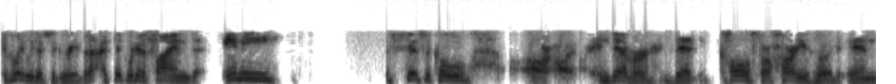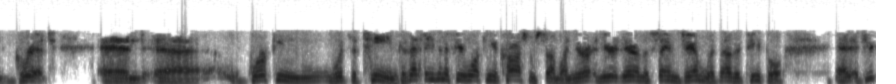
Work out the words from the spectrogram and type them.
Completely disagree, but I think we're going to find any physical or, or endeavor that calls for hardihood and grit and uh working with the team. Because that's even if you're working across from someone you're you're there in the same gym with other people. And if you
